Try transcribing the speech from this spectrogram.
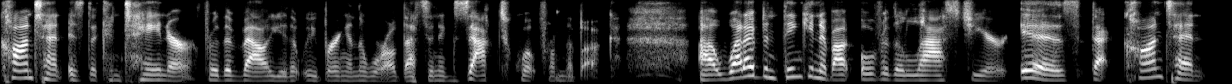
content is the container for the value that we bring in the world. That's an exact quote from the book. Uh, what I've been thinking about over the last year is that content,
